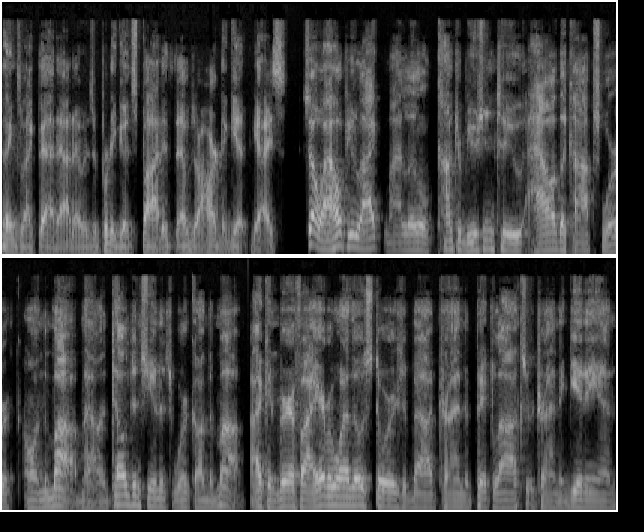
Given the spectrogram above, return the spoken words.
things like that out. It was a pretty good spot. It, that was hard to get, guys. So I hope you like my little contribution to how the cops work on the mob, how intelligence units work on the mob. I can verify every one of those stories about trying to pick locks or trying to get in,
